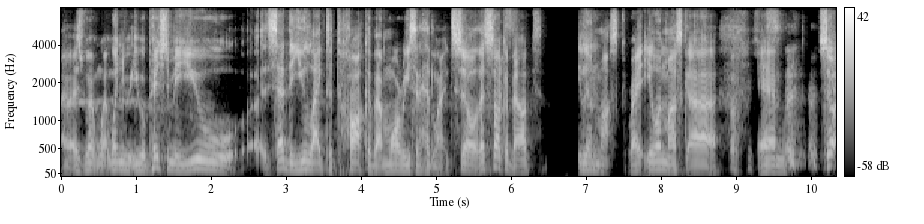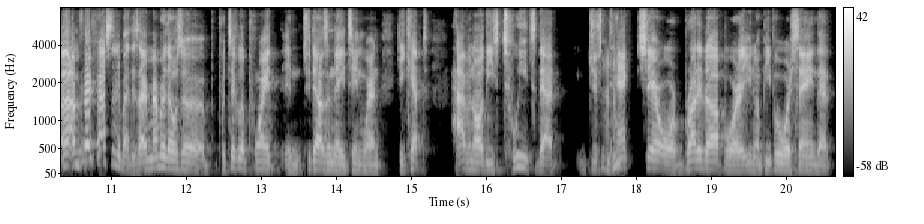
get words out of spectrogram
uh, as when when you, you were pitched to me, you uh, said that you like to talk about more recent headlines. So let's talk yes. about Elon Musk, right? Elon Musk. Uh, oh, and so I'm very fascinated by this. I remember there was a particular point in 2018 when he kept having all these tweets that just mm-hmm. tanked share or brought it up, or you know, people were saying that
